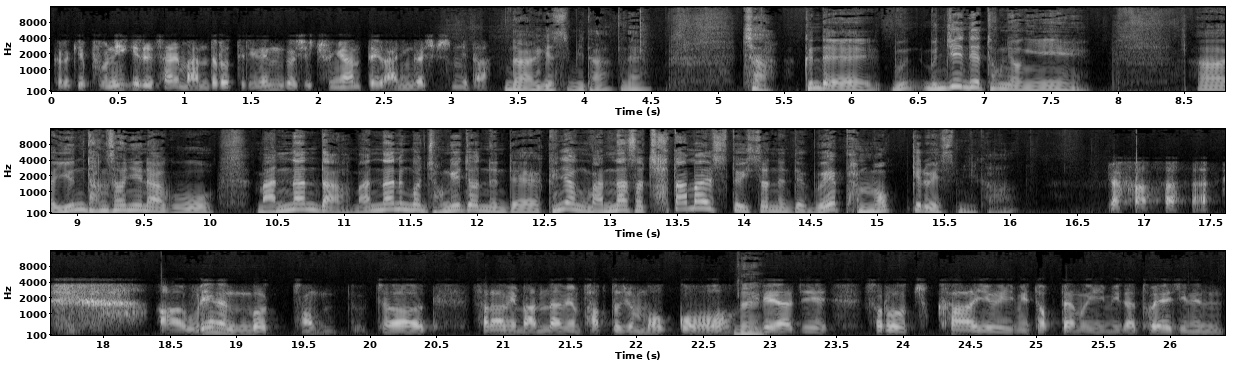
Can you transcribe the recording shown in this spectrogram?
그렇게 분위기를 잘 만들어 드리는 것이 중요한 때가 아닌가 싶습니다. 네, 알겠습니다. 네. 자, 근데 문- 문재인 대통령이 아, 윤 당선인하고 만난다. 만나는 건 정해졌는데 그냥 만나서 차담할 수도 있었는데 왜 밥 먹기로 했습니까? 아, 우리는 뭐, 정, 저, 사람이 만나면 밥도 좀 먹고, 네. 이래야지 서로 축하의 의미, 덕담의 의미가 더해지는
